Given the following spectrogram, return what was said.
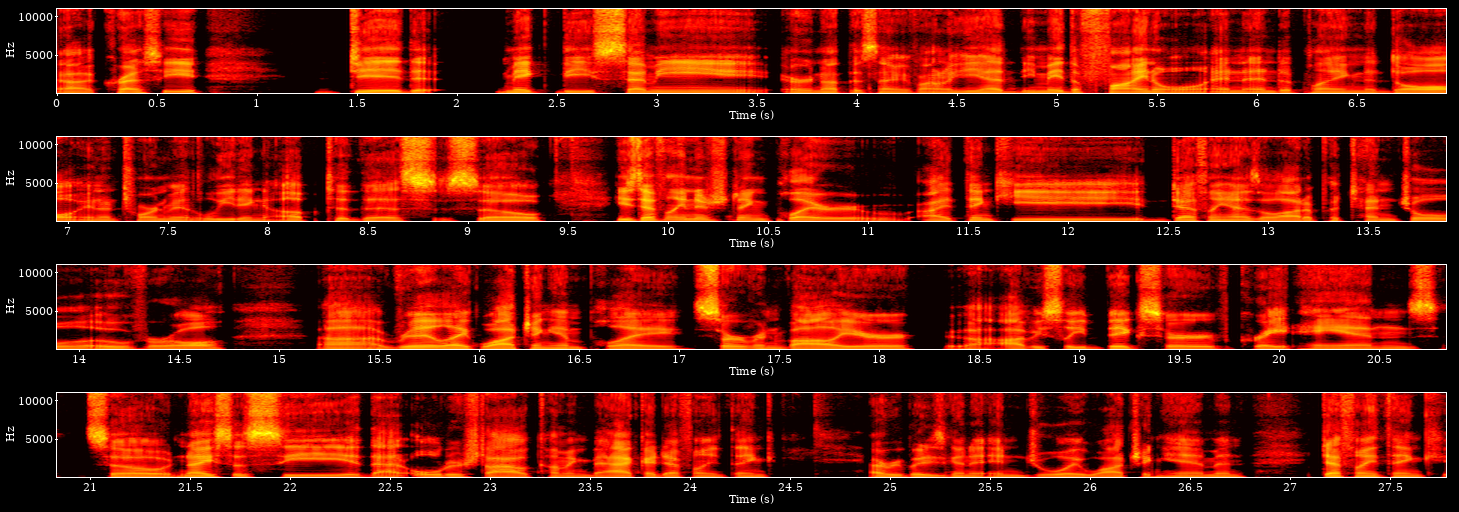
Uh, Cressy did make the semi or not the semifinal. He had he made the final and ended up playing Nadal in a tournament leading up to this. So he's definitely an interesting player. I think he definitely has a lot of potential overall. Uh, really like watching him play serve and volleyer. Uh, obviously, big serve, great hands. So nice to see that older style coming back. I definitely think everybody's going to enjoy watching him and definitely think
